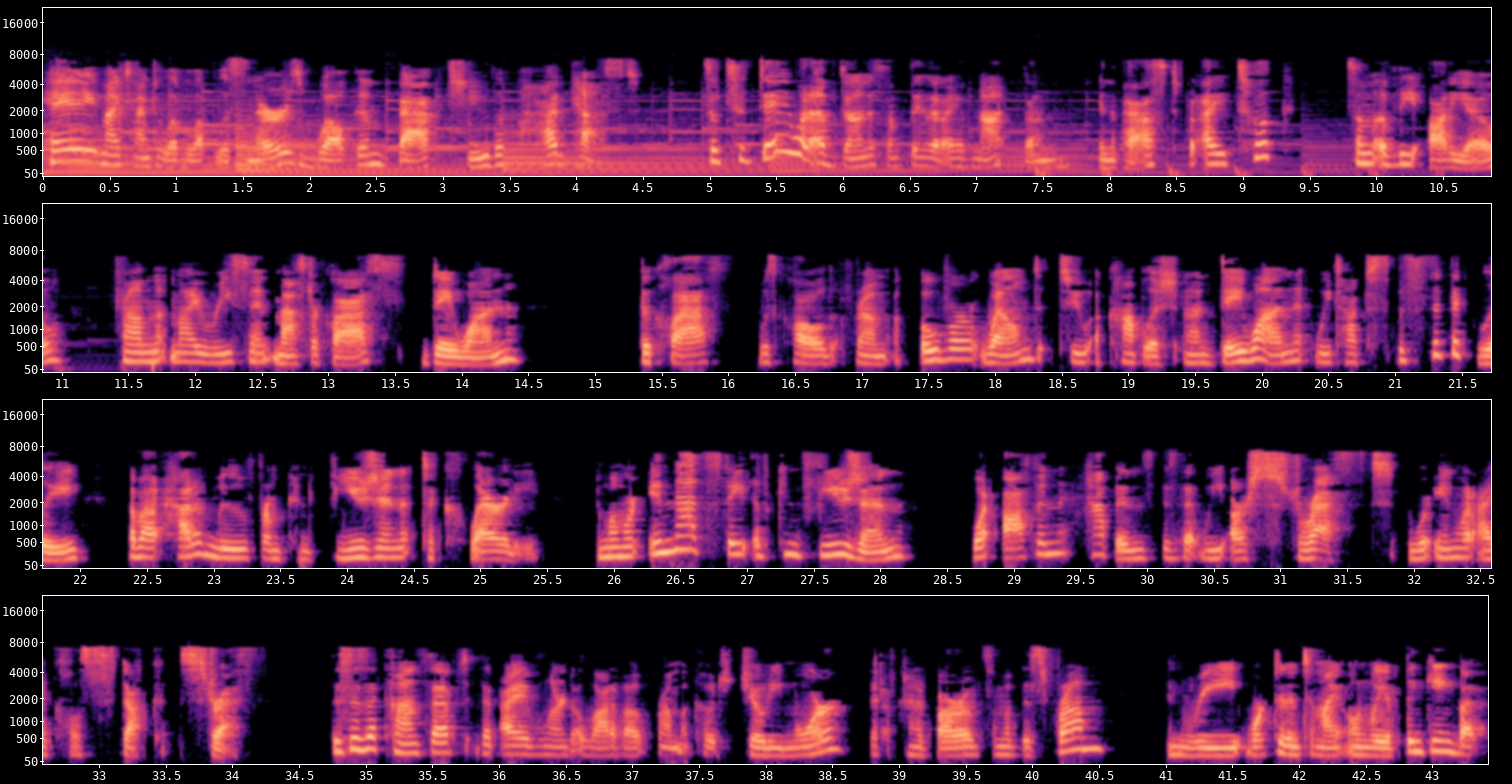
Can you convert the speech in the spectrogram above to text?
Hey, my Time to Level Up listeners, welcome back to the podcast. So, today, what I've done is something that I have not done in the past, but I took some of the audio from my recent masterclass, day one. The class was called From Overwhelmed to Accomplished. And on day one, we talked specifically about how to move from confusion to clarity. And when we're in that state of confusion, what often happens is that we are stressed. We're in what I call stuck stress. This is a concept that I've learned a lot about from a coach, Jody Moore, that I've kind of borrowed some of this from and reworked it into my own way of thinking. But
